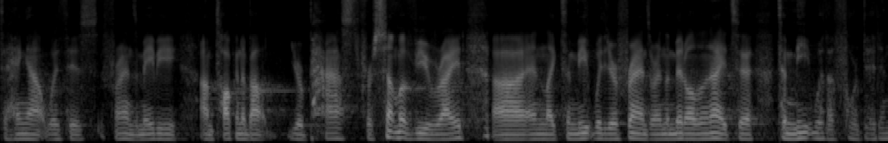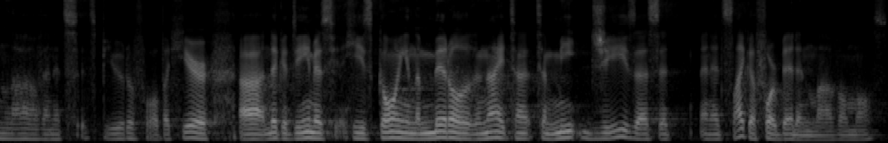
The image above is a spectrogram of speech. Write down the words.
To hang out with his friends. Maybe I'm talking about your past for some of you, right? Uh, and like to meet with your friends or in the middle of the night to, to meet with a forbidden love. And it's, it's beautiful. But here, uh, Nicodemus, he's going in the middle of the night to, to meet Jesus. And it's like a forbidden love almost.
